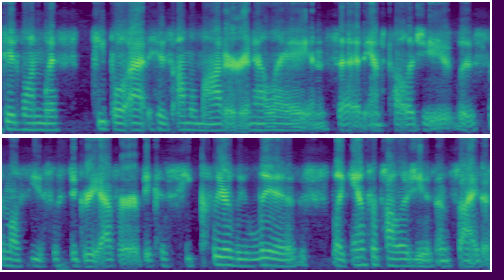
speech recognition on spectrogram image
did one with people at his alma mater in LA and said anthropology was the most useless degree ever because he clearly lives like anthropology is inside of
